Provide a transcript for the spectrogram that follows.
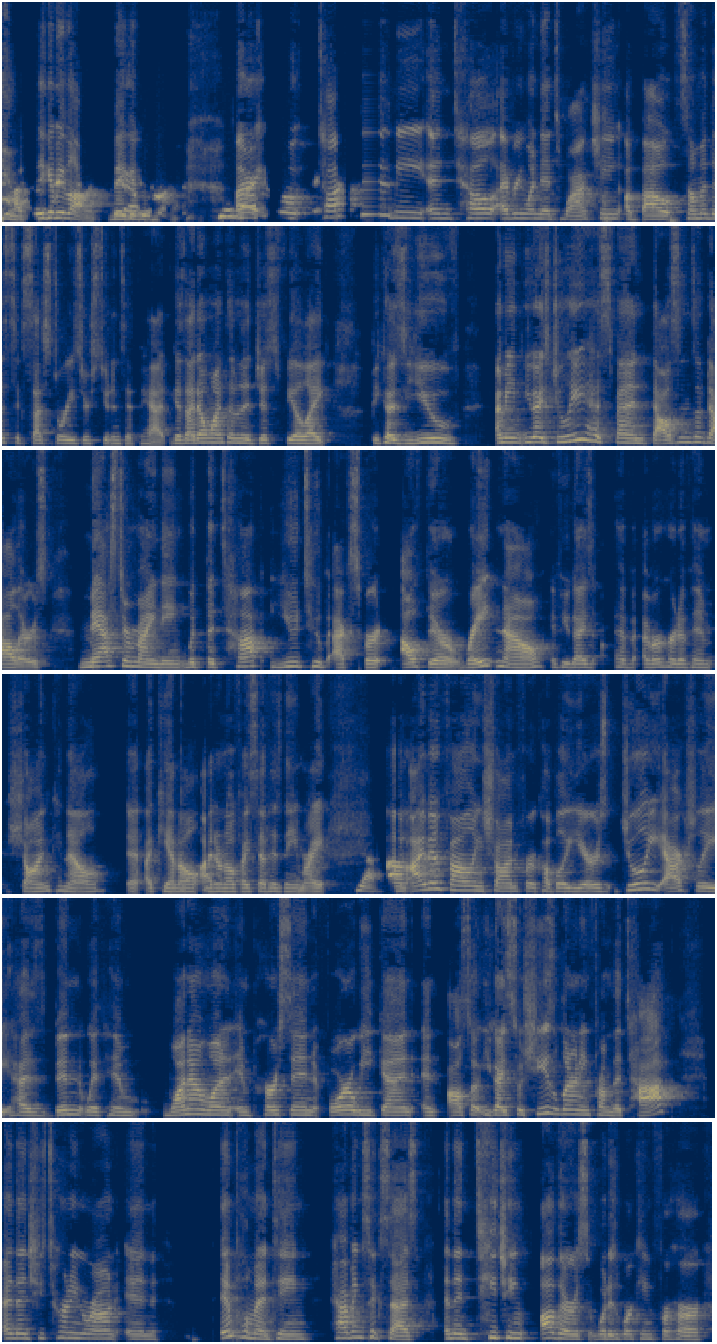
yeah, they can be long. They can be long. All right. So talk to me and tell everyone that's watching about some of the success stories your students have had because I don't want them to just feel like because you've I mean, you guys, Julie has spent thousands of dollars masterminding with the top YouTube expert out there right now. If you guys have ever heard of him, Sean Cannell, a uh, Cannell. I don't know if I said his name right. Yeah. Um, I've been following Sean for a couple of years. Julie actually has been with him one on one in person for a weekend. And also, you guys, so she's learning from the top and then she's turning around and implementing, having success, and then teaching others what is working for her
